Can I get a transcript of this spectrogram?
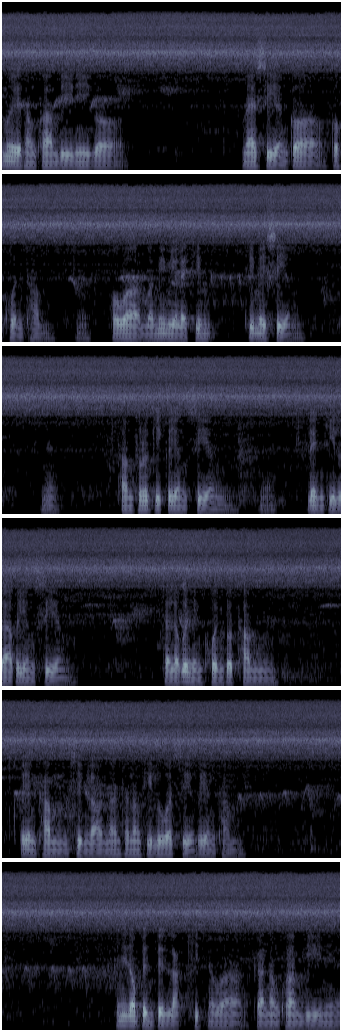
เมื่อทำความดีนี่ก็ แม้เสี่ยงก็ก็ควรทำเพราะว่ามันไม่มีอะไรที่ที่ไม่เสี่ยงนะทำธุรกิจก็ยังเสี่ยงเล่นกีฬาก็ยังเสี่ยง แต่เราก็เห็นคนก็ทำก็ยังทำสิ่งเหล่านั้นทั้งที่รู้ว่าเสี่ยงก็ยังทำอันนี้ต้องเป็นเป็นหลักคิดนะว่าการทำความดีเนี่ย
